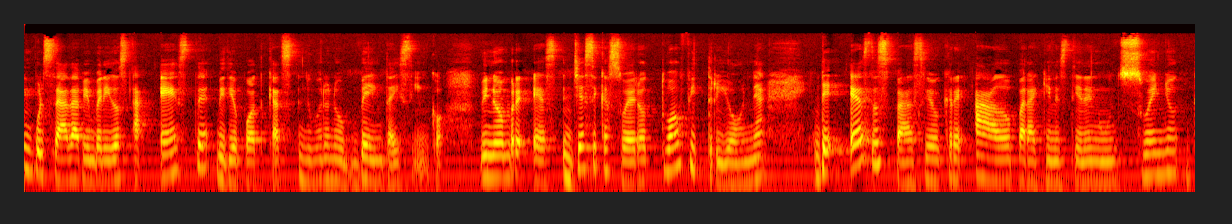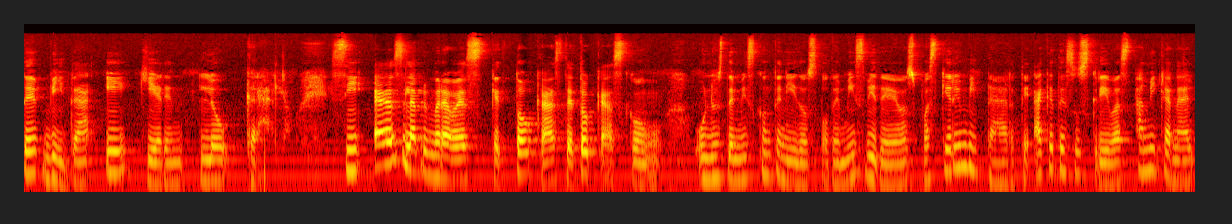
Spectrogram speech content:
impulsada, bienvenidos a este video podcast número 95. Mi nombre es Jessica Suero, tu anfitriona de este espacio creado para quienes tienen un sueño de vida y quieren lograrlo. Si es la primera vez que tocas, te tocas con unos de mis contenidos o de mis videos, pues quiero invitarte a que te suscribas a mi canal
